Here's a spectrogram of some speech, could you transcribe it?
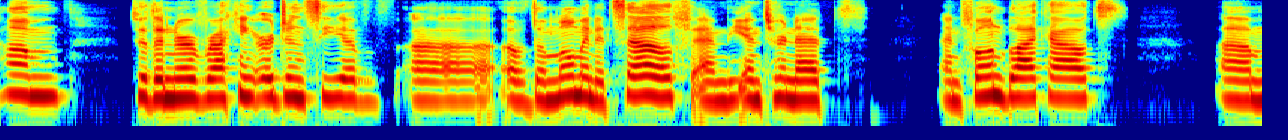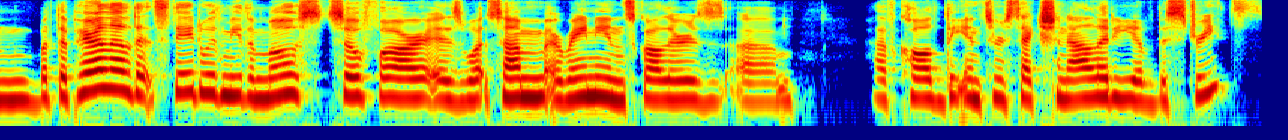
come to the nerve-wracking urgency of uh, of the moment itself and the internet and phone blackouts. Um, but the parallel that stayed with me the most so far is what some Iranian scholars um, have called the intersectionality of the streets,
